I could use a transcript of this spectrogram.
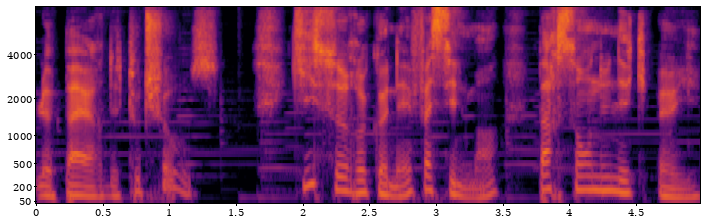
le père de toutes choses, qui se reconnaît facilement par son unique œil.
